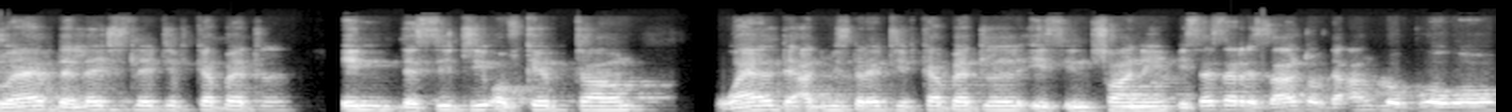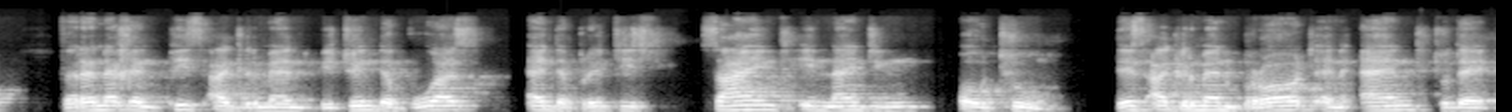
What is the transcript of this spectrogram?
to have the legislative capital in the city of Cape Town, while the administrative capital is in Tshwane, is as a result of the Anglo-Boer War Vereeniging Peace Agreement between the Boers and the British, signed in 1902. This agreement brought an end to the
